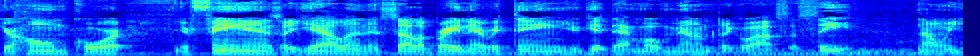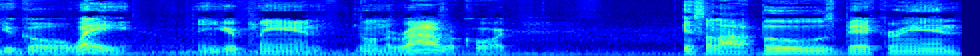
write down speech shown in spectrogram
your home court your fans are yelling and celebrating everything, you get that momentum to go out succeed. Now, when you go away and you're playing on the rival court, it's a lot of booze, bickering,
